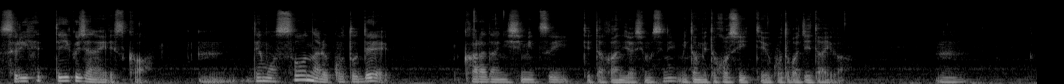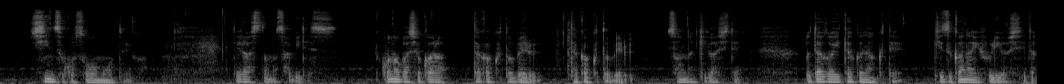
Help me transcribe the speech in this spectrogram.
すり減っていくじゃないですか、うん、でもそうなることで体に染みついてた感じがしますね。認めてほしいっていう言葉自体が。うん。心底そう思うというか。でラストのサビです。この場所から高く飛べる高く飛べる。そんな気がして。疑いたくなくて気づかないふりをしてた。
